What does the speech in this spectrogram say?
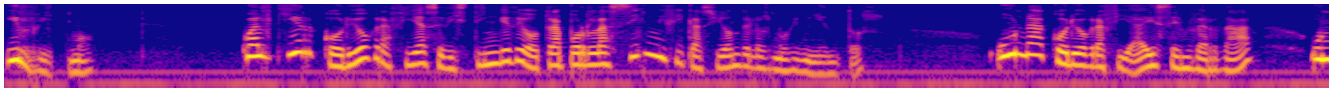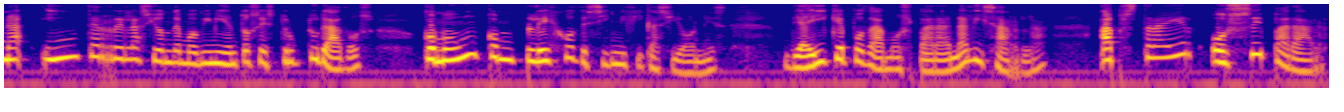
y ritmo. Cualquier coreografía se distingue de otra por la significación de los movimientos. Una coreografía es, en verdad, una interrelación de movimientos estructurados como un complejo de significaciones, de ahí que podamos, para analizarla, abstraer o separar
